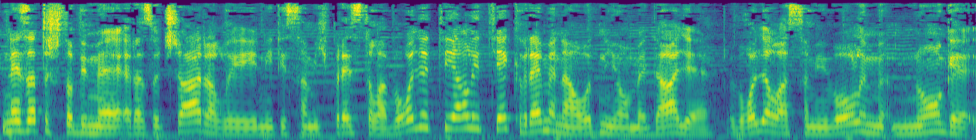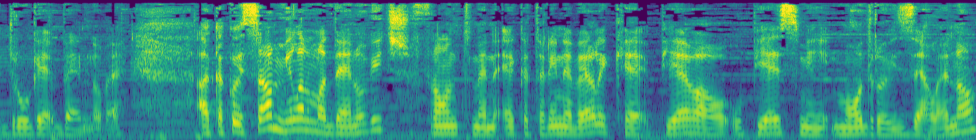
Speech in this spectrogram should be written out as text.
Ne zato što bi me razočarali, niti sam ih prestala voljeti, ali tijek vremena odnio medalje. Voljela sam i volim mnoge druge bendove. A kako je sam Milan Mladenović, frontman Ekatarine Velike, pjevao u pjesmi Modro i zeleno,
